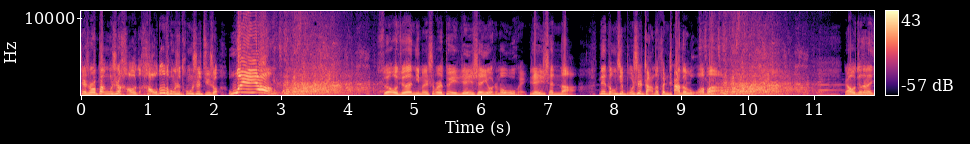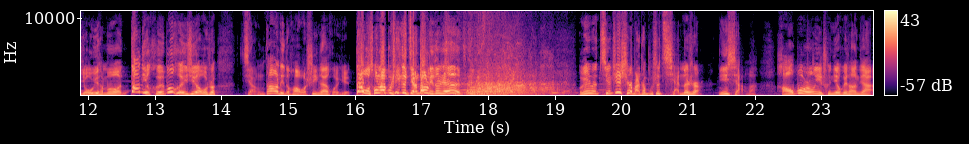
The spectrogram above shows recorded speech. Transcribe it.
这时候办公室好好多同事同时举手，我也要。所以我觉得你们是不是对人参有什么误会？人参呐，那东西不是长得分叉的萝卜。然后我就在那犹豫，他们问我到底回不回去？我说讲道理的话，我是应该回去，但我从来不是一个讲道理的人。我跟你说，其实这事儿吧，它不是钱的事儿。你想啊，好不容易春节回趟家，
